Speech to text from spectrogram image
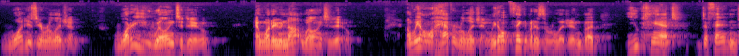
What is your religion? What are you willing to do and what are you not willing to do? And we all have a religion. We don't think of it as a religion, but you can't defend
